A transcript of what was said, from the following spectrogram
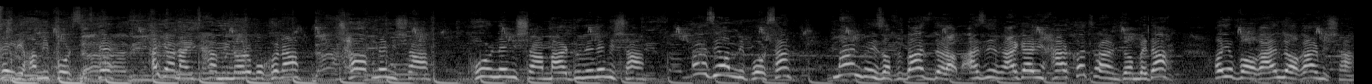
خیلی ها می‌پرسید که اگر من این تمرین رو بکنم چاق نمیشم پر نمیشم مردونه نمیشم. بعضی هم می‌پرسن من به اضافه وزن دارم. از این اگر این حرکات رو انجام بدم آیا واقعا لاغر میشم؟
